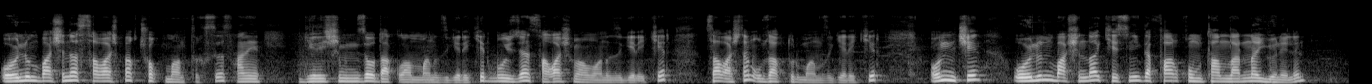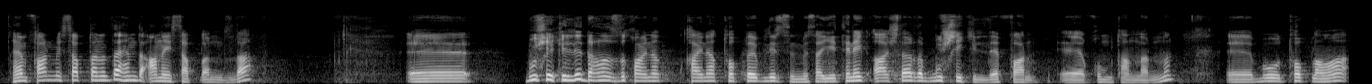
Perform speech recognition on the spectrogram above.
oyunun başında savaşmak çok mantıksız. Hani gelişiminize odaklanmanız gerekir. Bu yüzden savaşmamanız gerekir. Savaştan uzak durmanız gerekir. Onun için oyunun başında kesinlikle farm komutanlarına yönelin. Hem farm hesaplarınızda hem de ana hesaplarınızda. Eee bu şekilde daha hızlı kaynak kaynak toplayabilirsin. Mesela yetenek ağaçları da bu şekilde farm e, komutanlarının e, bu toplama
